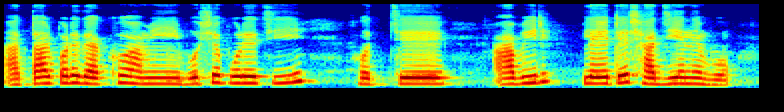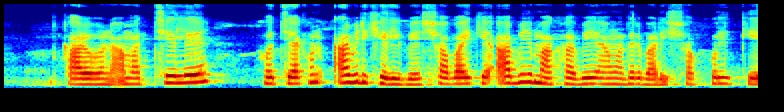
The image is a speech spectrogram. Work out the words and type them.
আর তারপরে দেখো আমি বসে পড়েছি হচ্ছে আবির প্লেটে সাজিয়ে নেব। কারণ আমার ছেলে হচ্ছে এখন আবির খেলবে, সবাইকে আবির মাখাবে আমাদের বাড়ির সকলকে,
